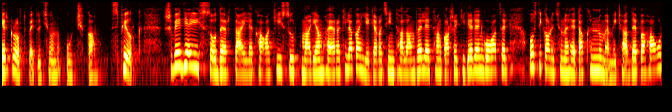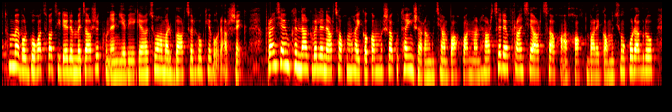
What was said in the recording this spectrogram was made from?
երկրորդ պետություն ու չկա։ Սփյուռք Շվեդիայի Սոդերտայլը քաղաքի Սուրբ Մարիամ հայարակելական եկեղեցին թալանվել է, թանկարժեք իրեր են գողացել, ոստիկանությունը հետաքննում է միջադեպը, հաղորդվում է, որ գողացված իրերը մեծ արժեք ունեն եւ եկեղեցու համար բարձր հոգեվոր արժեք։ Ֆրանսիայում քննարկվել են Արցախում հայկական մշակութային ժառանգության պահպանման հարցերը, Ֆրանսիա-Արցախ անխախտ բարեկամություն խորագրով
